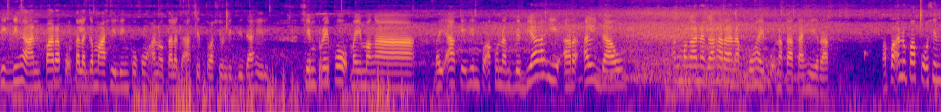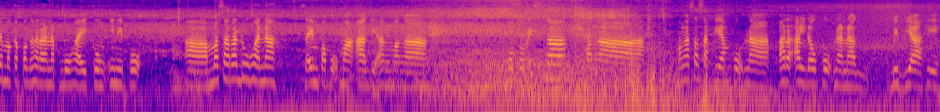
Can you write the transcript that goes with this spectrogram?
pigdigdihan para po talaga mahiling ko kung ano talaga ang sitwasyon digdi. Dahil siyempre po may mga may aki din po ako nagbebiyahe aral daw ang mga naghahanap buhay po nakakahirap. Paano pa po sila makapagharanap buhay kung ini po ah, masaraduhan na? Sa impa po maagi ang mga motorista mga mga sasakyan po na aral daw po na nagbibiyahe.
